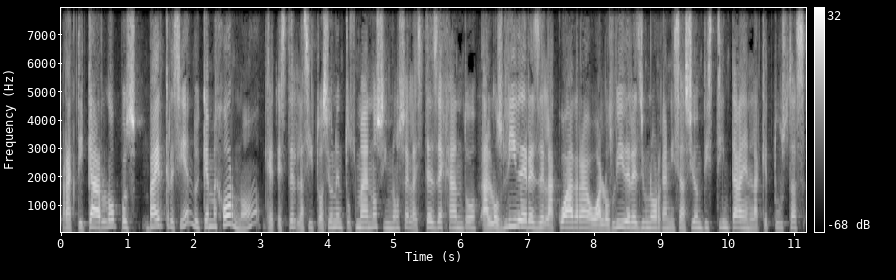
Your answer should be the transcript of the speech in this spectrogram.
practicarlo, pues va a ir creciendo y qué mejor, ¿no? Que esté la situación en tus manos y no se la estés dejando a los líderes de la cuadra o a los líderes de una organización distinta en la que tú estás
